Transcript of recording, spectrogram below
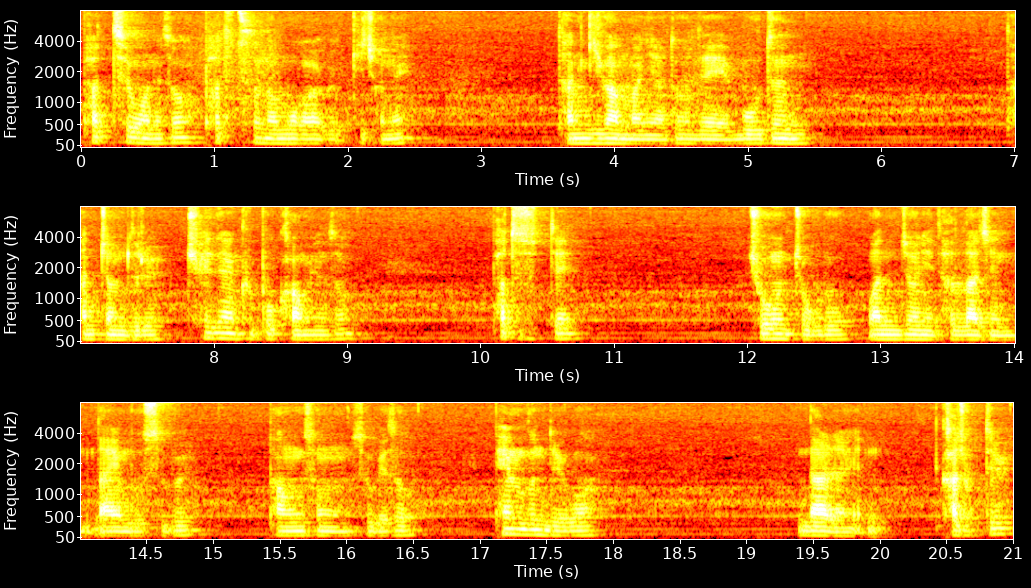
파트 1에서 파트 2 넘어가기 전에 단기간만이라도 내 모든 단점들을 최대한 극복하면서 파트 2때 좋은 쪽으로 완전히 달라진 나의 모습을 방송 속에서 팬분들과 나의 가족들,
